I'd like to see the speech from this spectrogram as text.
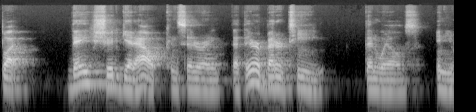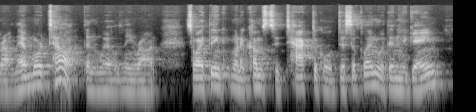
but they should get out considering that they're a better team than Wales and Iran. They have more talent than Wales and Iran. So I think when it comes to tactical discipline within the game,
